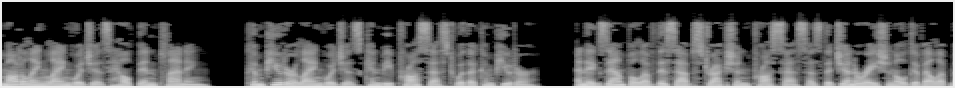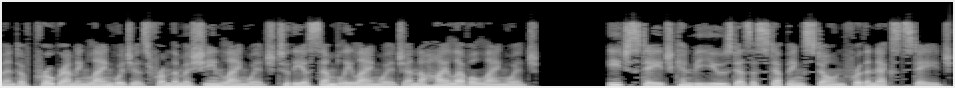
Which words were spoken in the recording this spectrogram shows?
Modeling languages help in planning. Computer languages can be processed with a computer. An example of this abstraction process is the generational development of programming languages from the machine language to the assembly language and the high-level language. Each stage can be used as a stepping stone for the next stage.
